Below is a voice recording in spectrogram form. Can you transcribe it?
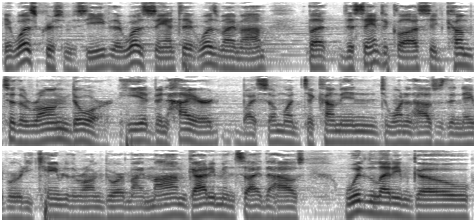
it was Christmas Eve. There was Santa. It was my mom. But the Santa Claus had come to the wrong door. He had been hired by someone to come into one of the houses in the neighborhood. He came to the wrong door. My mom got him inside the house, wouldn't let him go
